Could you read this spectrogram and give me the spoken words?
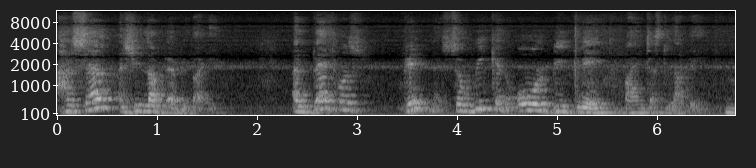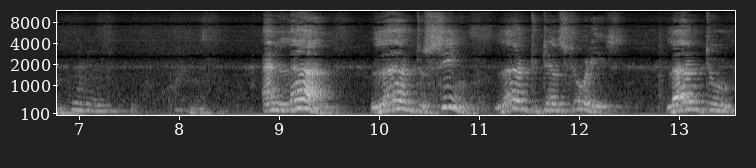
herself, and she loved everybody. And that was greatness. So we can all be great by just loving. Mm-hmm. And learn, learn to sing, learn to tell stories, learn to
